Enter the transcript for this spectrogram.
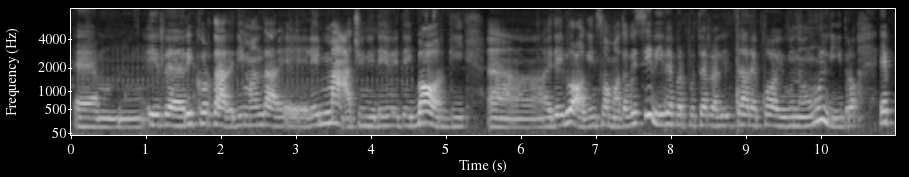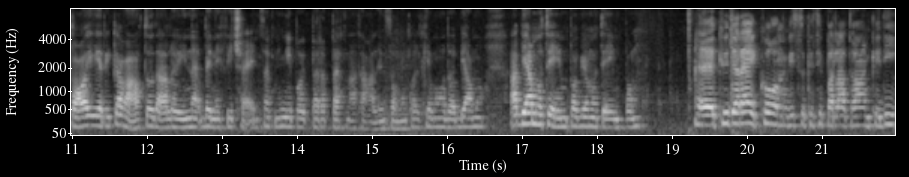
ehm, il ricordare di mandare le immagini dei, dei borghi eh, e dei luoghi, insomma, dove si vive per poter realizzare poi un, un libro e poi ricavato darlo in beneficenza, quindi poi per, per Natale, insomma, in qualche modo abbiamo, abbiamo tempo, abbiamo tempo. Eh, chiuderei con, visto che si è parlato anche di,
